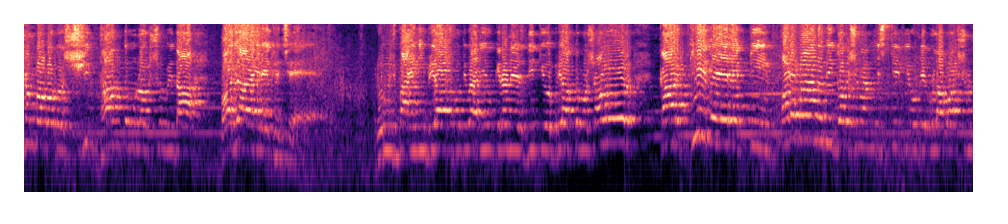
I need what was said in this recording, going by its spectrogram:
সম্ভবত সিদ্ধান্তমূলক সুবিধা বজায় রেখেছে। রুশ বাহিনী বৃহস্পতিবার ইউক্রেনের দ্বিতীয় বৃহত্তম শহর কার্কিভের একটি পারমাণবিক গবেষণা ইনস্টিটিউটে গোলাবর্ষণ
